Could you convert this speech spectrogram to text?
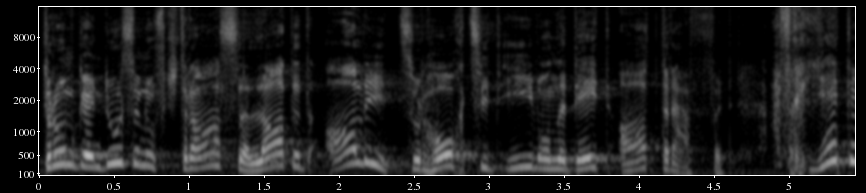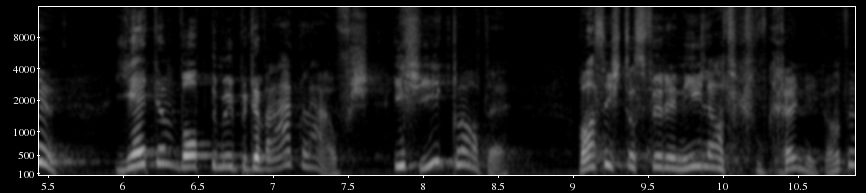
darum geht raus auf die Straße, ladet alle zur Hochzeit ein, die ihr dort antreffen. Einfach jeder, jeder, der du über den Weg laufst, ist eingeladen. Was ist das für eine Einladung vom König, oder?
